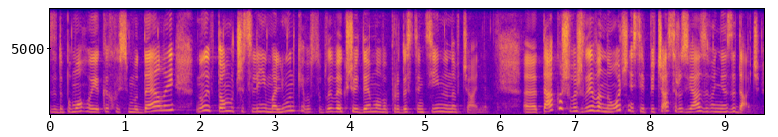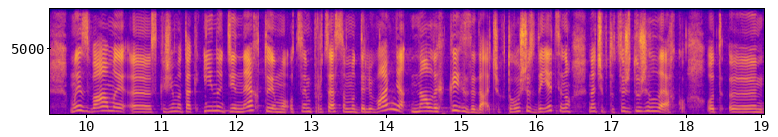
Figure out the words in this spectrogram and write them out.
за допомогою якихось моделей, ну і в тому числі і малюнків, особливо якщо йде мова про дистанційне навчання. Е, Також важлива наочність під час розв'язування задач. Ми з вами, е, скажімо так, іноді нехтуємо оцим процесом моделювання на легких задачах, того що здається, ну, начебто, це ж дуже легко. От е,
